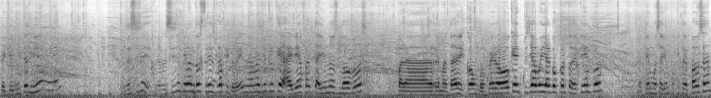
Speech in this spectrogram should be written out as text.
Pequeñitas, miren, miren. O sea, sí se, llevan dos, tres rápido, eh. Nada más yo creo que haría falta ahí unos lobos para rematar el combo. Pero ok, pues ya voy algo corto de tiempo. Metemos ahí un poquito de pausa.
